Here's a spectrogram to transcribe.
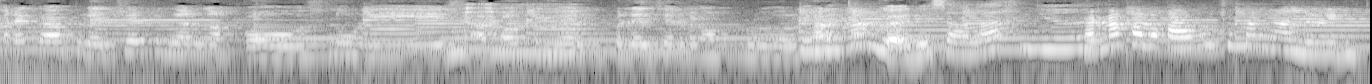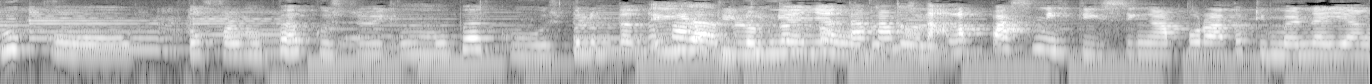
mereka belajar dengan ngepost nulis. Atau dengan belajar ngobrol dan karena itu nggak ada salahnya karena kalau kamu cuma ngandelin buku TOEFLmu bagus tweetmu bagus belum tentu Iya, kalau di belum dunia tentu, nyata kamu betul. tak lepas nih di Singapura atau di mana yang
